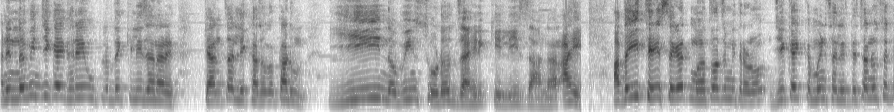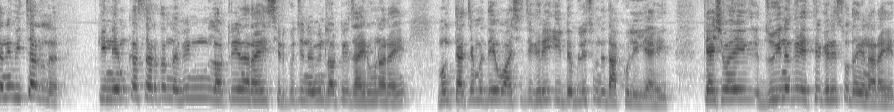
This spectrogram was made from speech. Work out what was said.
आणि नवीन जी काही घरे उपलब्ध केली जाणार आहेत त्यांचा लेखाजोखा काढून ही नवीन सोडत जाहीर केली जाणार आहे. आता इथे सगळ्यात महत्त्वाचं मित्रांनो जे काही कमेंट्स आले त्याच्यानुसार त्याने विचारलं की नेमकं सर आता नवीन लॉटरी येणार आहे सिडकोची नवीन लॉटरी जाहीर होणार आहे. मग त्याच्यामध्ये वाशीची घरे ई डब्ल्यूसमध्ये दाखवलेली आहेत. त्याशिवाय जुईनगर येथील घरे सुद्धा येणार आहेत.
